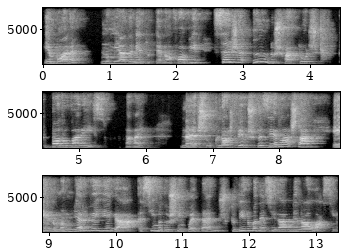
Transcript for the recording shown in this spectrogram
embora, nomeadamente o tenofovir, seja um dos fatores que pode levar a isso, está bem? Mas o que nós devemos fazer, lá está, é numa mulher VIH acima dos 50 anos, pedir uma densidade mineral óssea.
